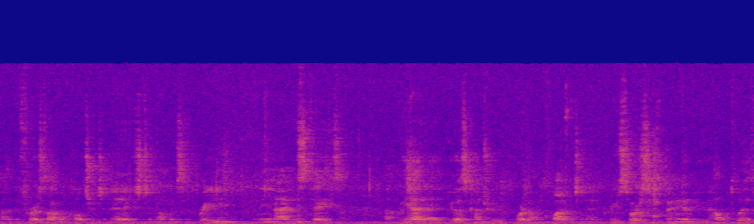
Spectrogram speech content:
Uh, the first aquaculture genetics, genomics, and breeding in the United States. Uh, we had a U.S. country report on aquatic genetic resources many of you helped with.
